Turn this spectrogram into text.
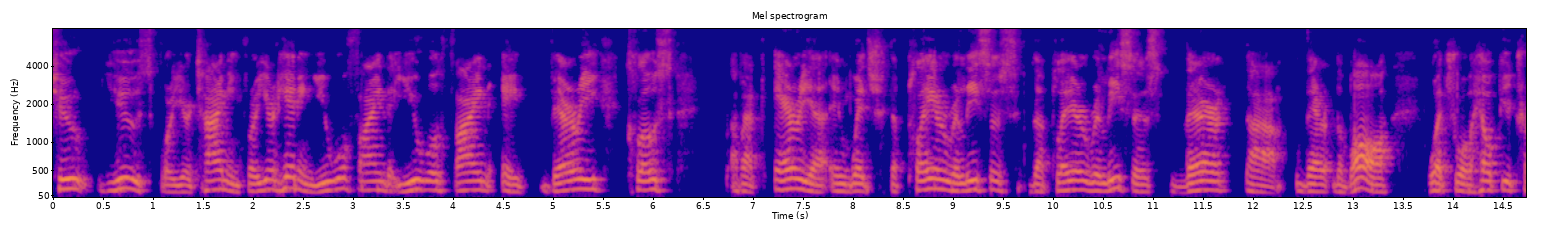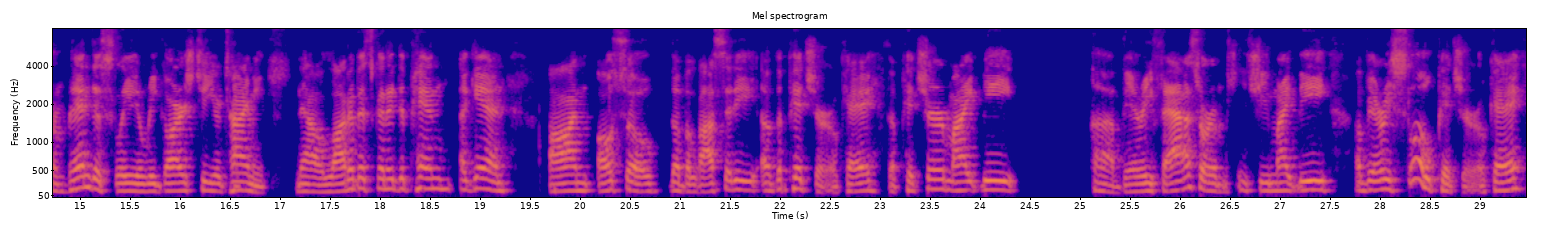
to use for your timing, for your hitting, you will find that you will find a very close about area in which the player releases the player releases their uh, their the ball which will help you tremendously in regards to your timing. Now a lot of it's going to depend again on also the velocity of the pitcher okay? The pitcher might be uh, very fast or she might be a very slow pitcher okay?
